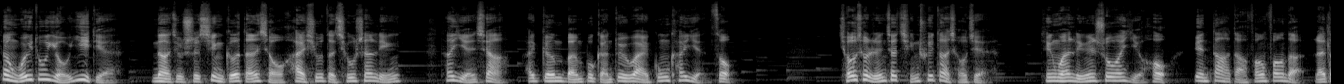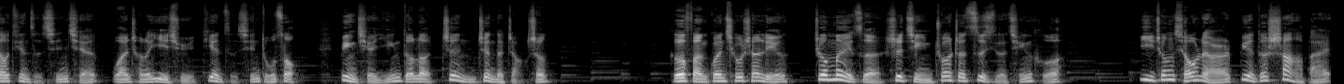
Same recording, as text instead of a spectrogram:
但唯独有一点。那就是性格胆小害羞的秋山绫，她眼下还根本不敢对外公开演奏。瞧瞧人家秦吹大小姐，听完林恩说完以后，便大大方方的来到电子琴前，完成了一曲电子琴独奏，并且赢得了阵阵的掌声。可反观秋山绫，这妹子是紧抓着自己的琴盒，一张小脸儿变得煞白，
